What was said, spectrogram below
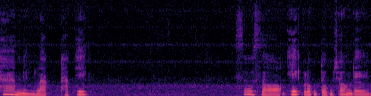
ข้ามหนึ่งหลักถัก x โซ่สอง x ลงตรงช่องเดิม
